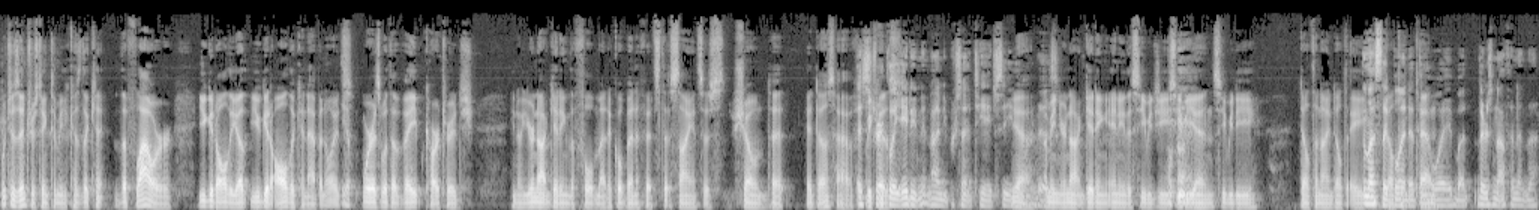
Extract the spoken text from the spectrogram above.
which is interesting to me because the the flower you get all the other, you get all the cannabinoids, Yep. whereas with a vape cartridge, you know, you're not getting the full medical benefits that science has shown that it does have. It's because- strictly 80 to 90% THC. yeah. I mean, you're not getting any of the CBG, CBN, CBD, Delta nine, Delta eight, unless they Delta blend it 10. that way, but there's nothing in the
